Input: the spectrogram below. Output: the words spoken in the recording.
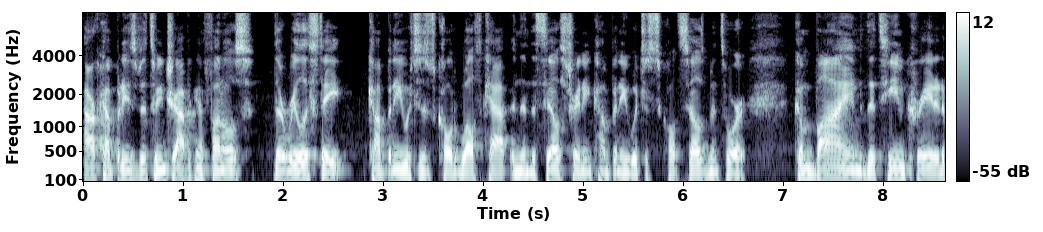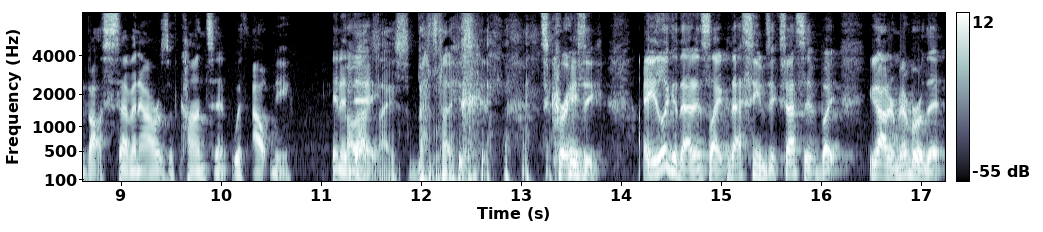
our companies between traffic and funnels, the real estate company, which is called Wealth Cap, and then the sales training company, which is called Sales Mentor. Combined, the team created about seven hours of content without me in a oh, day. That's nice. That's nice. it's crazy. And you look at that, it's like that seems excessive, but you got to remember that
